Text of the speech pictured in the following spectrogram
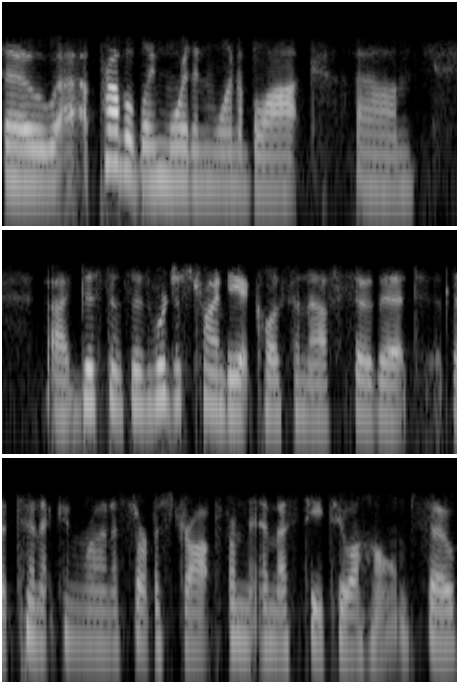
so uh, probably more than one a block. Um, uh, distances, we're just trying to get close enough so that the tenant can run a service drop from the MST to a home. So,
